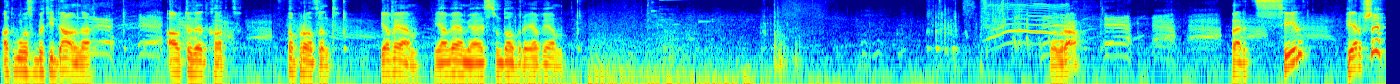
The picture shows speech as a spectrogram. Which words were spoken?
A to było zbyt idealne. Auto Deathheart. 100%. Ja wiem, ja wiem, ja jestem dobry, ja wiem. Dobra. Percil? Pierwszy?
